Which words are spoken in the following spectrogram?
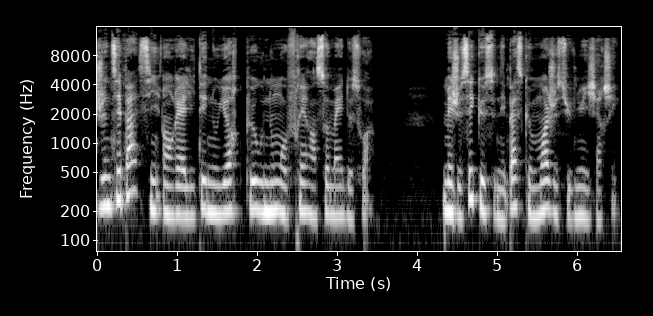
Je ne sais pas si en réalité New York peut ou non offrir un sommeil de soi, mais je sais que ce n'est pas ce que moi je suis venue y chercher.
